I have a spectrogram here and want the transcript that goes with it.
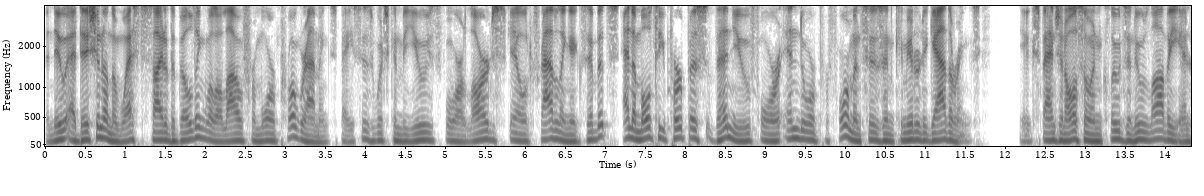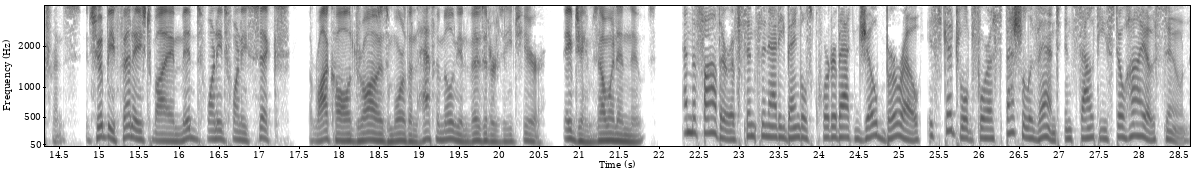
The new addition on the west side of the building will allow for more programming spaces, which can be used for large scale traveling exhibits and a multi purpose venue for indoor performances and community gatherings. The expansion also includes a new lobby entrance. It should be finished by mid 2026. The Rock Hall draws more than half a million visitors each year. Dave James, ONN News. And the father of Cincinnati Bengals quarterback Joe Burrow is scheduled for a special event in Southeast Ohio soon.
